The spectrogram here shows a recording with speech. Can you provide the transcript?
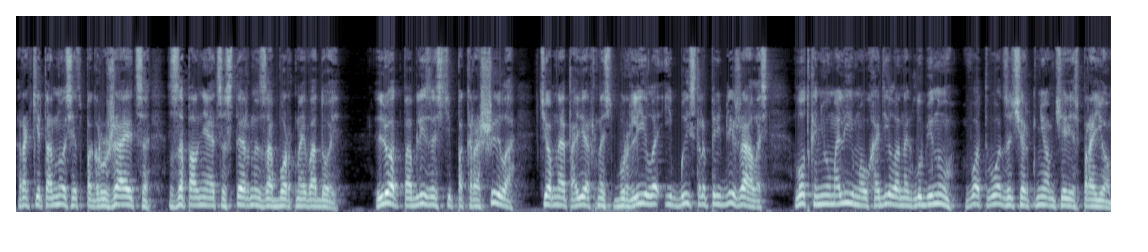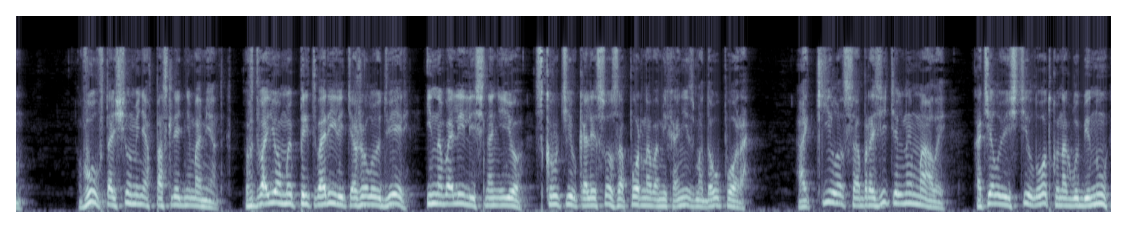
Ракетоносец погружается, заполняя цистерны забортной водой. Лед поблизости покрошило, темная поверхность бурлила и быстро приближалась. Лодка неумолимо уходила на глубину, вот-вот зачерпнем через проем. Вул втащил меня в последний момент. Вдвоем мы притворили тяжелую дверь и навалились на нее, скрутив колесо запорного механизма до упора. Акила сообразительный малый. Хотел увести лодку на глубину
